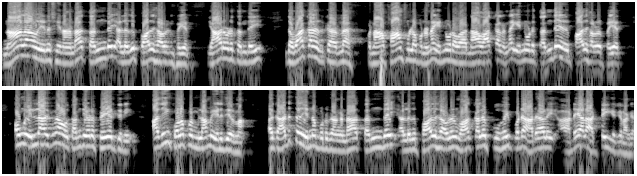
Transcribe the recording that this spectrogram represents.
நாலாவது என்ன செய்யறாங்கன்னா தந்தை அல்லது பாதுகாவலின் பெயர். யாரோட தந்தை? இந்த வாக்காளர் இருக்காருல்ல இப்போ நான் ஃபார்ம் ஃபுல்லாக பண்ணேன்னா என்னோட நான் வாக்காளர்னா என்னோட தந்தை அல்லது பாதுகாவலர் பெயர். அவங்க எல்லாருக்குமே அவங்க தந்தையோட பெயர் தெரியும். அதையும் குழப்பம் இல்லாமல் எழுதிடலாம். அதுக்கு அடுத்தது என்ன போட்டிருக்காங்கன்னா தந்தை அல்லது பாதுகாவலர் வாக்காளர் புகைப்பட அடையாள அடையாள அட்டை கேட்குறாங்க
